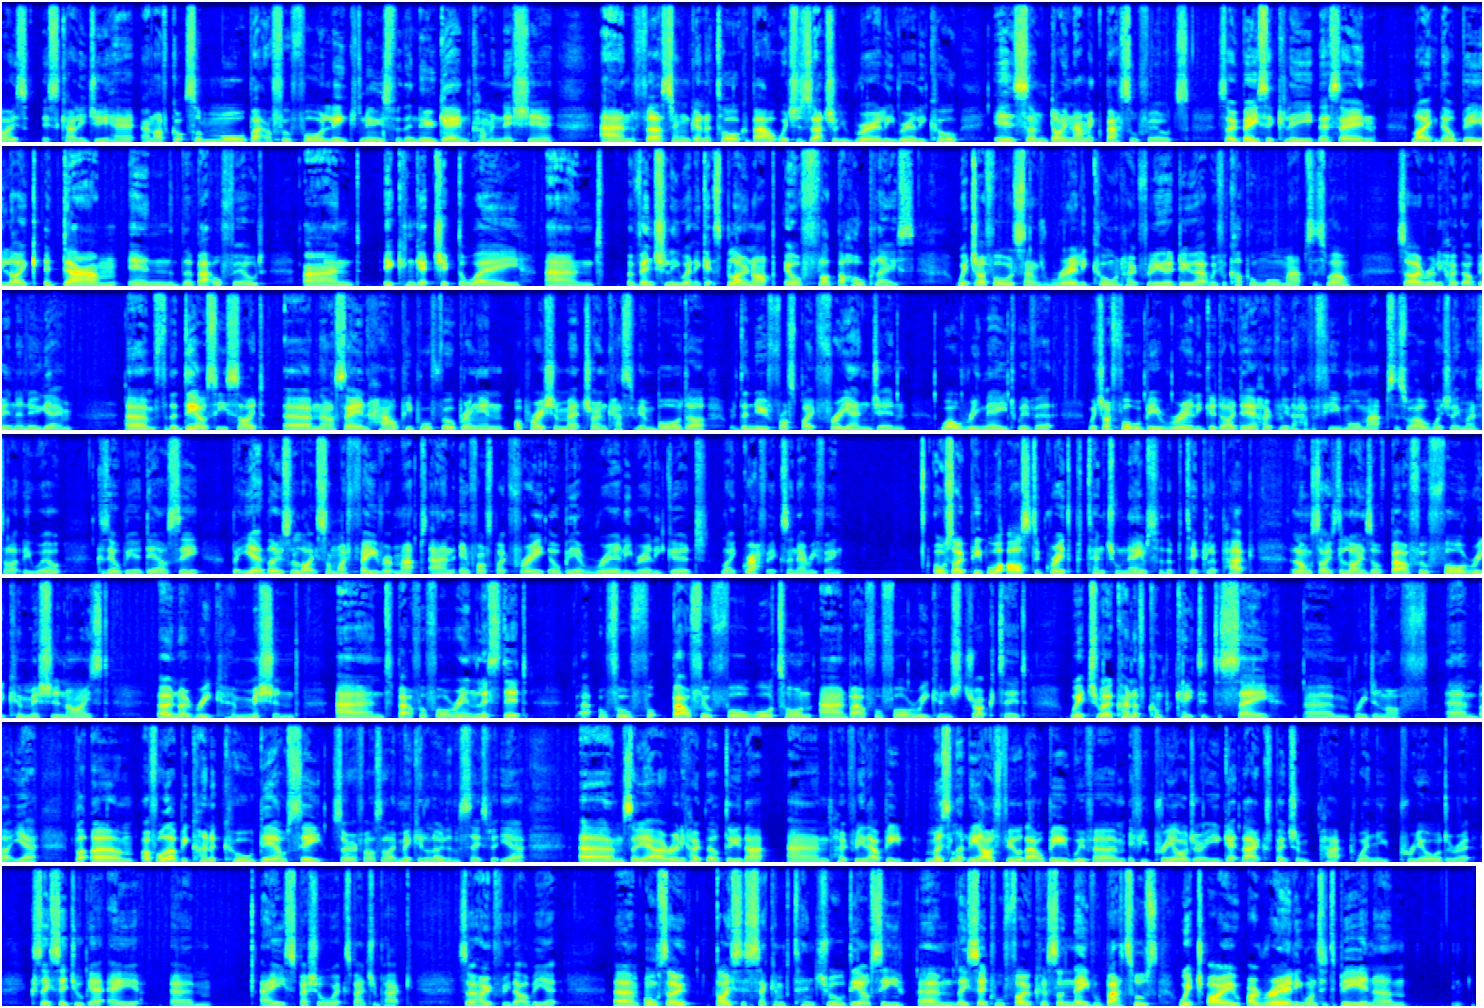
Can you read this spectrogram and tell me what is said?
guys, it's Cali G here, and I've got some more Battlefield 4 leaked news for the new game coming this year. And the first thing I'm going to talk about, which is actually really, really cool, is some dynamic battlefields. So basically, they're saying like there'll be like a dam in the battlefield, and it can get chipped away, and eventually, when it gets blown up, it'll flood the whole place. Which I thought sounds really cool, and hopefully they do that with a couple more maps as well. So I really hope that'll be in the new game. Um, for the DLC side, um, they are saying how people will feel bringing Operation Metro and Caspian Border with the new Frostbite 3 engine, while remade with it, which I thought would be a really good idea. Hopefully they have a few more maps as well, which they most likely will, because it'll be a DLC. But yeah, those are like some of my favourite maps, and in Frostbite 3, it'll be a really, really good like graphics and everything. Also, people were asked to grade the potential names for the particular pack, alongside the lines of Battlefield 4 recommissionized, uh, no, recommissioned, and Battlefield 4 re-enlisted, Battlefield 4, Battlefield 4 war torn, and Battlefield 4 reconstructed, which were kind of complicated to say, um, reading them off. Um, but yeah, but um, I thought that'd be kind of cool DLC. Sorry if I was like making a load of mistakes, but yeah. Um, so yeah, I really hope they'll do that and hopefully that'll be most likely. I feel that'll be with um, if you pre-order it, you get that expansion pack when you pre-order it because they said you'll get a um, a special expansion pack. So hopefully that'll be it. Um, also, Dice's second potential DLC, um, they said will focus on naval battles, which I, I really wanted to be in um,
